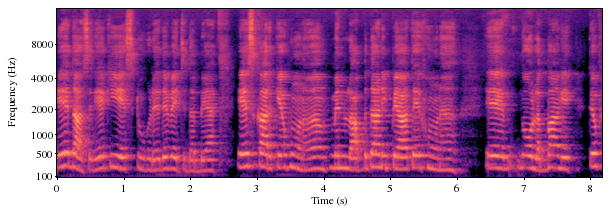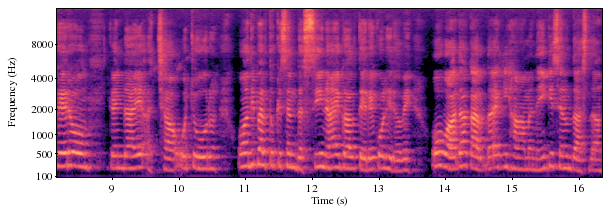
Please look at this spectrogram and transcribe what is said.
ਇਹ ਦੱਸ ਗਏ ਕਿ ਇਸ ਟੁਕੜੇ ਦੇ ਵਿੱਚ ਦੱਬਿਆ। ਇਸ ਕਰਕੇ ਹੁਣ ਮੈਨੂੰ ਲੱਭਦਾ ਨਹੀਂ ਪਿਆ ਤੇ ਹੁਣ ਇਹ ਉਹ ਲੱਭਾਂਗੇ। ਤੇ ਉਹ ਫਿਰ ਉਹ ਕਹਿੰਦਾ ਇਹ ਅੱਛਾ, ਉਹ ਚੋਰ ਉਹਦੀ ਪਰ ਤੂੰ ਕਿਸੇ ਨੂੰ ਦੱਸੀ ਨਾ, ਇਹ ਗੱਲ ਤੇਰੇ ਕੋਲ ਹੀ ਰਵੇ। ਉਹ ਵਾਅਦਾ ਕਰਦਾ ਹੈ ਕਿ ਹਾਂ, ਮੈਂ ਨਹੀਂ ਕਿਸੇ ਨੂੰ ਦੱਸਦਾ।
